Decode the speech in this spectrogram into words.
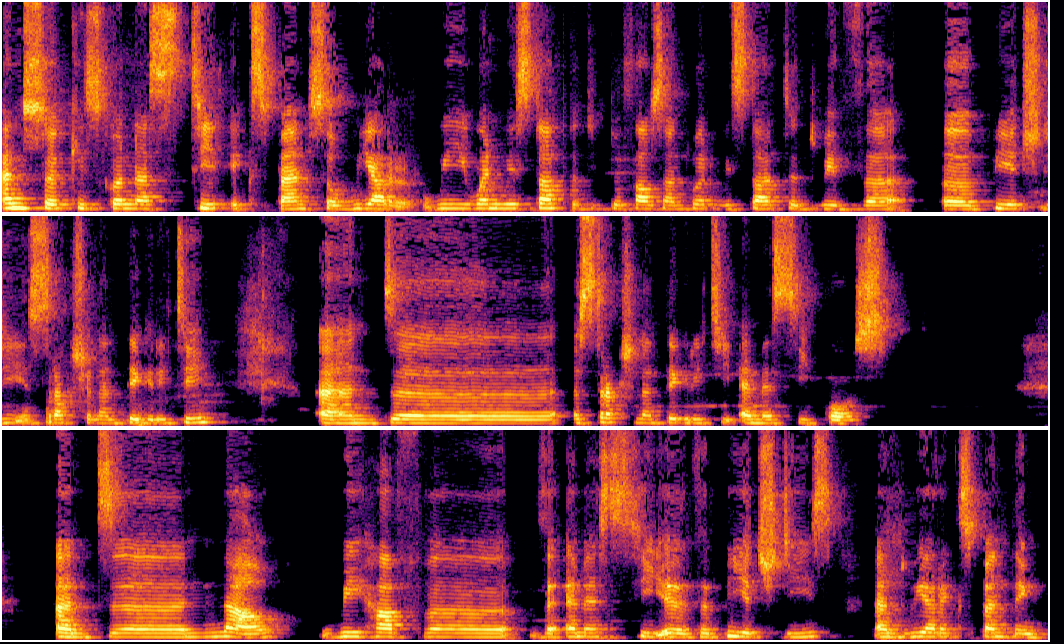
NSIRC is gonna still expand. So we are we when we started in 2012, we started with uh, a PhD in structural integrity and uh, a structural integrity MSc course and uh, now we have uh, the MSc, uh, the PhDs, and we are expanding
